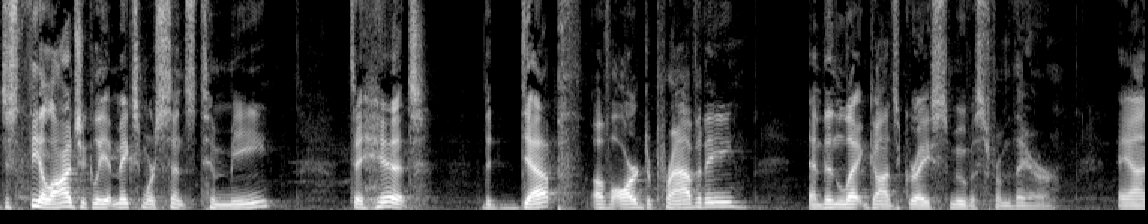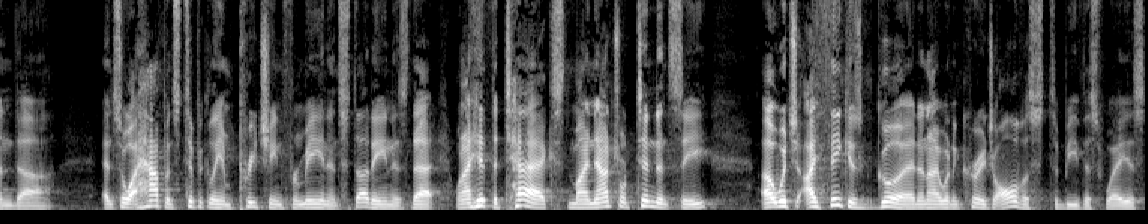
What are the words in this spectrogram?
just theologically, it makes more sense to me to hit the depth of our depravity and then let God's grace move us from there. And uh, and so, what happens typically in preaching for me and in studying is that when I hit the text, my natural tendency, uh, which I think is good, and I would encourage all of us to be this way, is,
